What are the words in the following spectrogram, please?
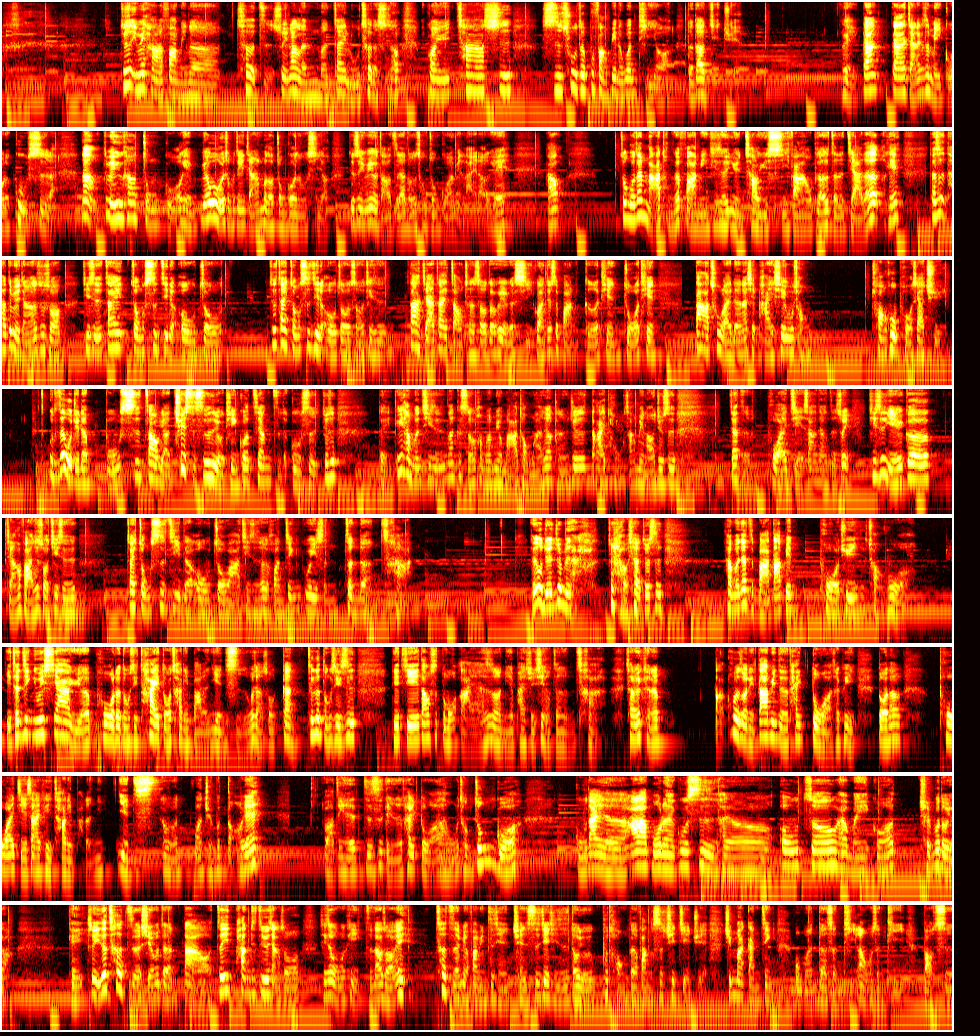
就是因为他发明了厕纸，所以让人们在如厕的时候，关于擦拭私处这不方便的问题哦，得到解决。OK，刚刚刚讲那个是美国的故事了。那这边又看到中国。OK，不要问我为什么今天讲那么多中国的东西哦，就是因为有找的资料都是从中国那边来的。OK，好。中国在马桶的发明其实远超于西方，我不知道是真的假的，OK？但是他这边讲到是说，其实，在中世纪的欧洲，就在中世纪的欧洲的时候，其实大家在早晨的时候都会有个习惯，就是把隔天、昨天大出来的那些排泄物从窗户泼下去。我这我觉得不是造谣，确实是有听过这样子的故事，就是对，因为他们其实那个时候他们没有马桶嘛，那可能就是大一桶上面，然后就是。这样子泼在街上，这样子，所以其实也有一个讲法，就是说，其实，在中世纪的欧洲啊，其实这个环境卫生真的很差。可是我觉得这边 最好笑的就是，他们这样子把大便泼去窗户哦，也曾经因为下雨而泼的东西太多，差点把人淹死。我想说，干这个东西是你的街道是多矮啊，还是说你的排水系统真的很差，才会可能？或者说你大便真的太多啊，才可以多到泼在街上，还可以差点把人淹死。我们完全不懂，OK？哇，今天知识点的太多啊！我们从中国古代的阿拉伯人的故事，还有欧洲，还有美国，全部都有。OK，所以这厕纸的学问真的很大哦。这一判就就是讲说，其实我们可以知道说，哎。厕纸还没有发明之前，全世界其实都有不同的方式去解决，去抹干净我们的身体，让我们身体保持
